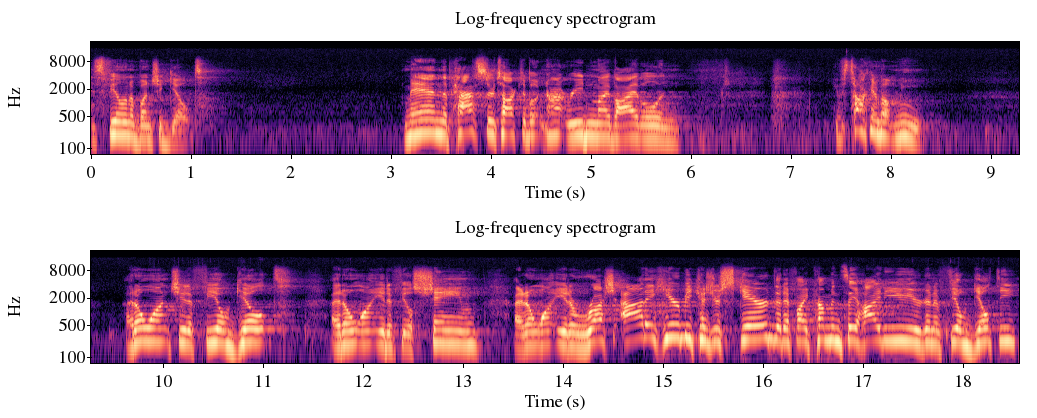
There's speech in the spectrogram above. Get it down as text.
is feeling a bunch of guilt. Man, the pastor talked about not reading my Bible, and he was talking about me. I don't want you to feel guilt. I don't want you to feel shame. I don't want you to rush out of here because you're scared that if I come and say hi to you, you're going to feel guilty.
